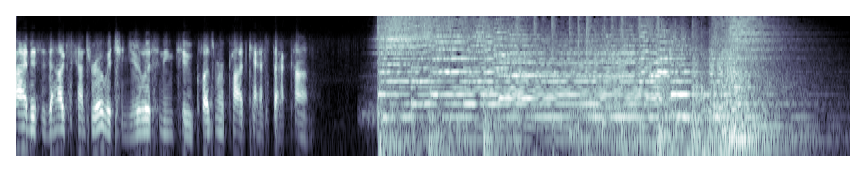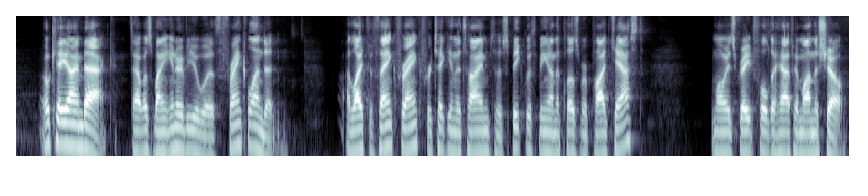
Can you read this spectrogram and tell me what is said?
Hi, this is Alex Kontorovich, and you're listening to klezmerpodcast.com. Okay, I'm back. That was my interview with Frank London. I'd like to thank Frank for taking the time to speak with me on the Klezmer podcast. I'm always grateful to have him on the show.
